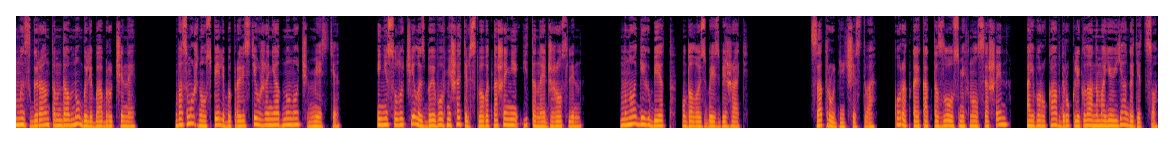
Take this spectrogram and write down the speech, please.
мы с Грантом давно были бы обручены. Возможно, успели бы провести уже не одну ночь вместе. И не случилось бы его вмешательства в отношении Итана и Джослин. Многих бед удалось бы избежать. Сотрудничество. Коротко и как-то зло усмехнулся Шейн, а его рука вдруг легла на мою ягодицу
